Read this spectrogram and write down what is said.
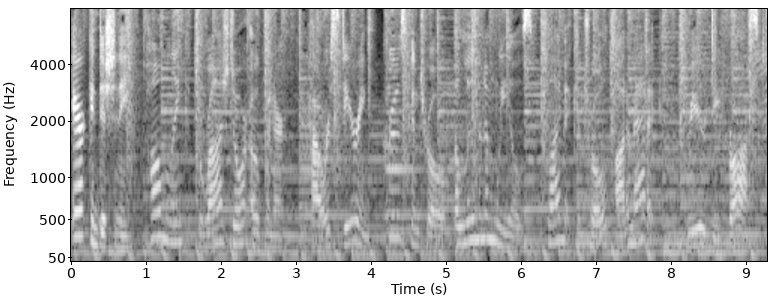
air conditioning, HomeLink garage door opener, power steering, cruise control, aluminum wheels, climate control automatic, rear defrost.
